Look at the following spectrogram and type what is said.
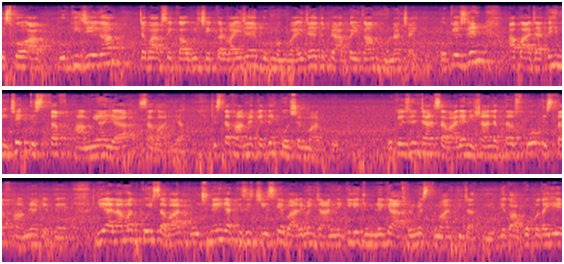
इसको आप पूर्ण कीजिएगा। जब आपसे काउबी चेक करवाई जाए बुक मंगवाई जाए तो फिर आपका ये काम होना चाहिए। ओके स्टूडेंट अब आ जाते हैं नीचे इस्तफ हामिया या सवालिया। इस्तफ हामिया कहते हैं क्वेश्चन मार्क को। ओके स्टूडेंट जहाँ सवाल या निशान लगता है, उसको इस्तफामिया कहते हैं। ये अलामत कोई सवाल पूछने या किसी चीज़ के बारे में जानने के लिए जुमले के आखिर में इस्तेमाल की जाती है। ये तो आपको पता ही है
